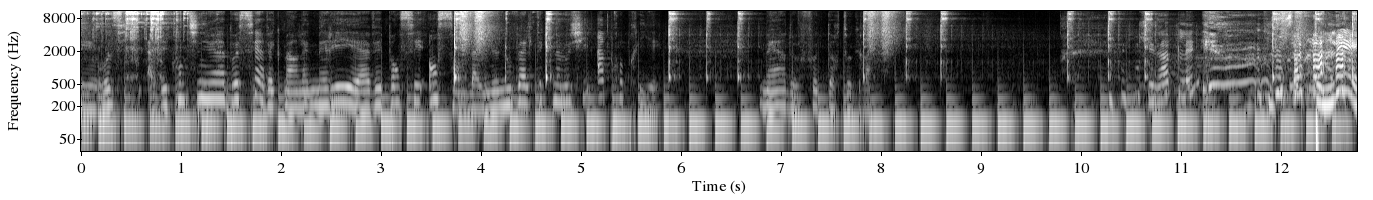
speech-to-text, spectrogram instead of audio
et Rosie avaient continué à bosser avec Marlène Merry et avaient pensé ensemble à une nouvelle technologie appropriée. Merde, faute d'orthographe. Qui rappelait Qui s'appelait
